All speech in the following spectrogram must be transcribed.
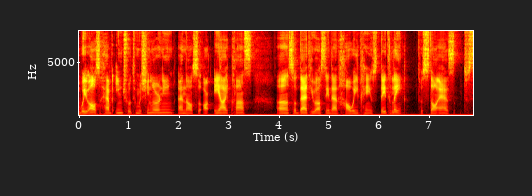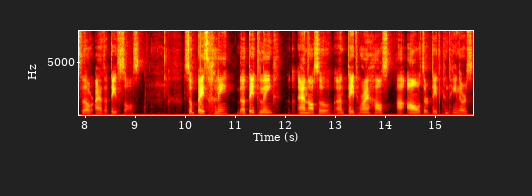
we also have intro to machine learning and also our AI class, uh, so that you will see that how we can use data lake to store as to serve as a data source. So basically, the data lake and also uh, data warehouse are all the data containers.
